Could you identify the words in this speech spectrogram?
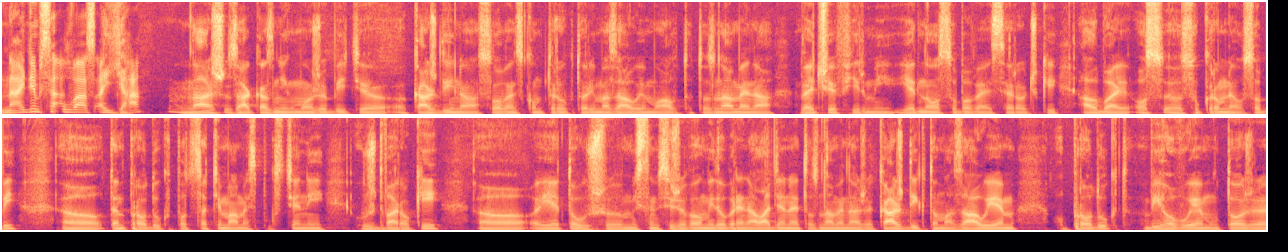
Nájdem sa u vás aj ja? Náš zákazník môže byť e, každý na slovenskom trhu, ktorý má záujem o auto. To znamená väčšie firmy, jednoosobové SROčky alebo aj os- e, súkromné osoby. E, ten produkt v podstate máme spustený už dva roky. Je to už, myslím si, že veľmi dobre naladené. To znamená, že každý, kto má záujem o produkt, vyhovuje mu to, že,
